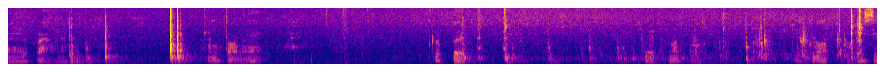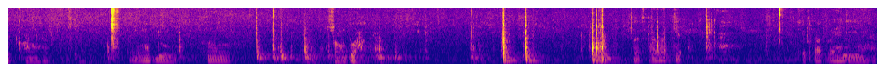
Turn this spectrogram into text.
มาหรือเปล่านะครับ ขั้นตอนแรก ก็เปิด เปิดน็อตออกที่ครอบออกให้เสร็จก่อนนะครับมีน็อตอยู่ประมาณสองตัว เปิดเสร็จแล้วก็เก็บ เก็บน็อต ไว้ให้ดีนะครับ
